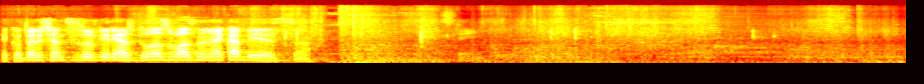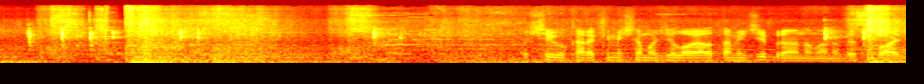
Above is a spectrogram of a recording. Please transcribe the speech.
É que eu tô deixando vocês ouvirem as duas vozes na minha cabeça. Sim. Ô, Chico, o cara que me chamou de Loyal tá me dibrando, mano. Vê se pode.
